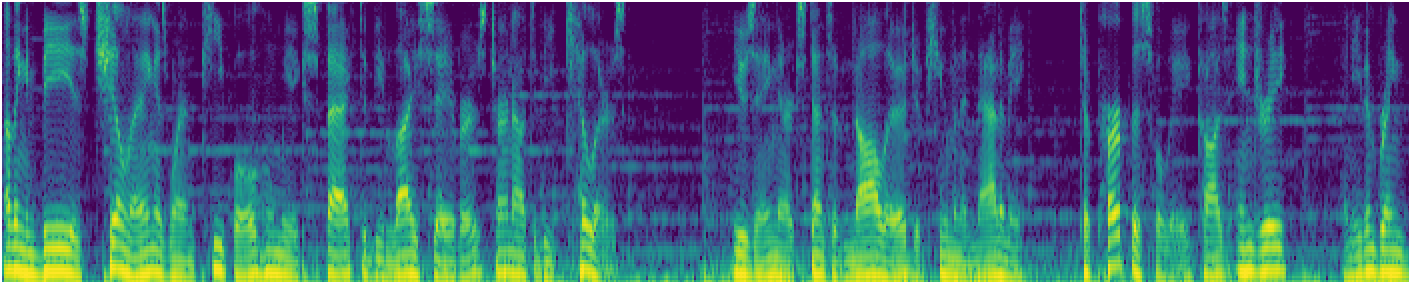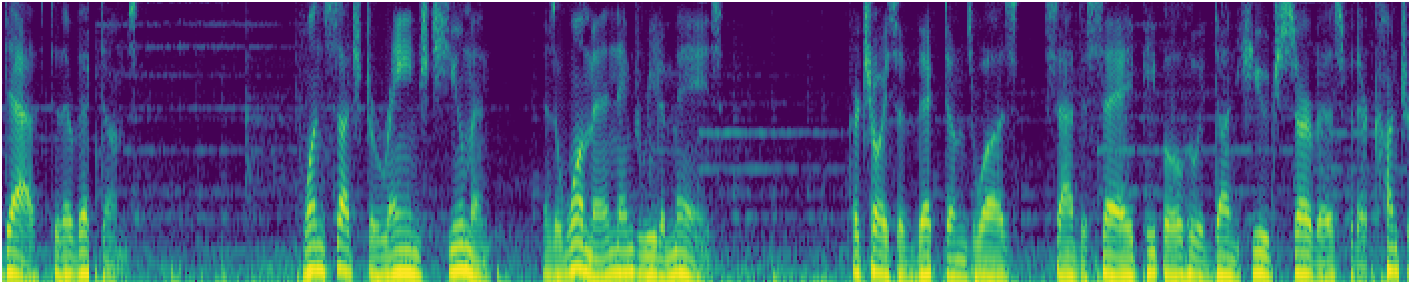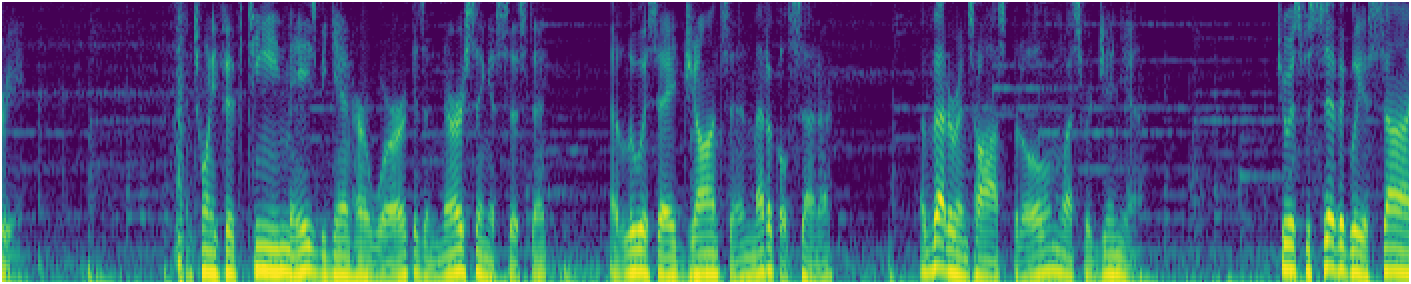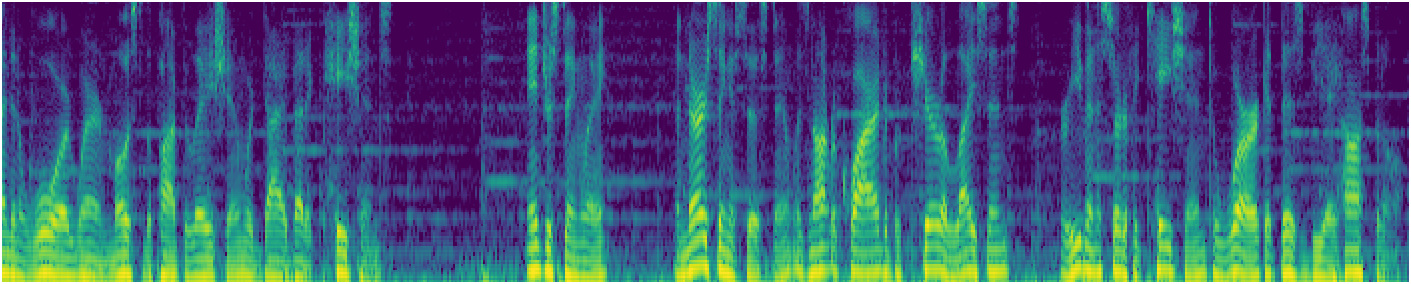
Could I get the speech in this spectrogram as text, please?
Nothing can be as chilling as when people whom we expect to be lifesavers turn out to be killers, using their extensive knowledge of human anatomy to purposefully cause injury and even bring death to their victims. One such deranged human is a woman named Reta Mays. Her choice of victims was, sad to say, people who had done huge service for their country. In 2015, Mays began her work as a nursing assistant at Louis A. Johnson Medical Center, a veterans hospital in West Virginia. She was specifically assigned an award wherein most of the population were diabetic patients. Interestingly, a nursing assistant was not required to procure a license or even a certification to work at this VA hospital.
